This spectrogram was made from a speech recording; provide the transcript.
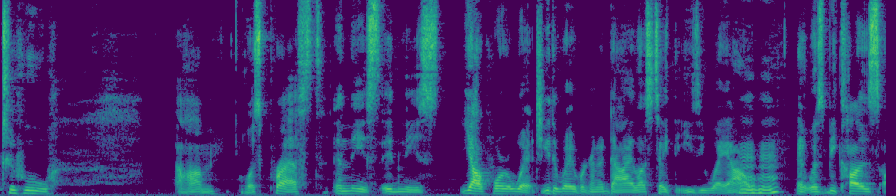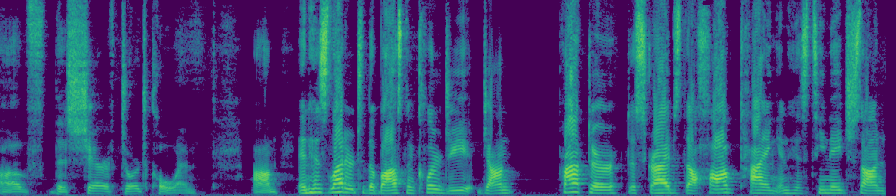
to who um, was pressed in these in these yelp we're a witch either way we're gonna die let's take the easy way out. It was because of this sheriff george cohen. Um, in his letter to the boston clergy john proctor describes the hog tying in his teenage son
